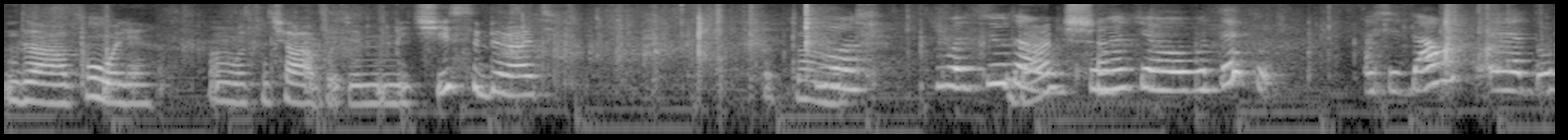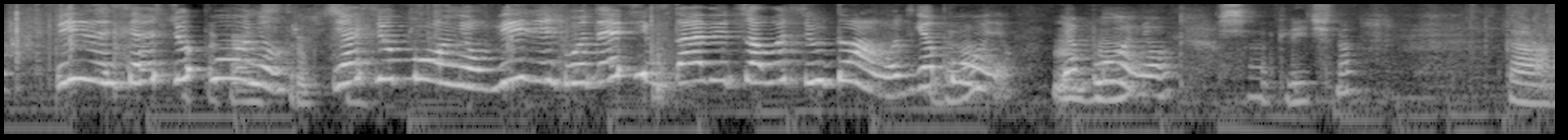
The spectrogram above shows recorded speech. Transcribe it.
Да, поле. Вот сначала будем мячи собирать. Потом Вот. вот. Вот сюда. Дальше. Сначала вот эту, а сюда вот эту. Видишь, я все такая понял. Я все понял. Видишь, вот эти ставятся вот сюда. Вот я Да? понял. Я Мгм. понял. Отлично. Так.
